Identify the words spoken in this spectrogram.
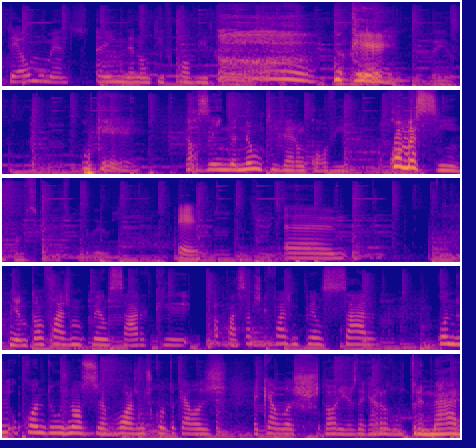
até ao momento ainda não tive Covid. o quê? Nem eu. O quê? Eles ainda não tiveram Covid. Como assim? Fomos escolhidos por Deus. É. Ahm, então faz-me pensar que. Opá, sabes que faz-me pensar quando, quando os nossos avós nos contam aquelas, aquelas histórias da guerra do ultramar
